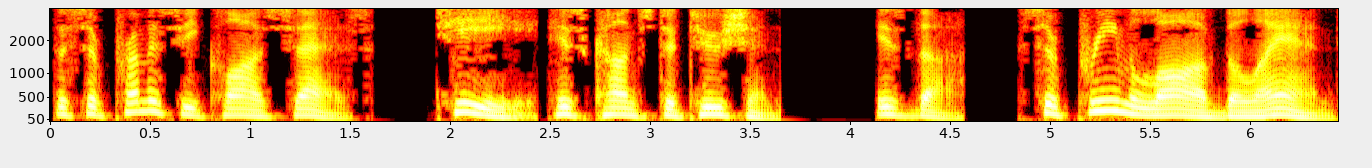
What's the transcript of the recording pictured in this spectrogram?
The Supremacy Clause says, T his constitution is the supreme law of the land.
